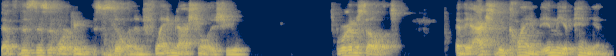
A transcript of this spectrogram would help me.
That's this isn't working. This is still an inflamed national issue. We're going to sell this. And they actually claimed in the opinion,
